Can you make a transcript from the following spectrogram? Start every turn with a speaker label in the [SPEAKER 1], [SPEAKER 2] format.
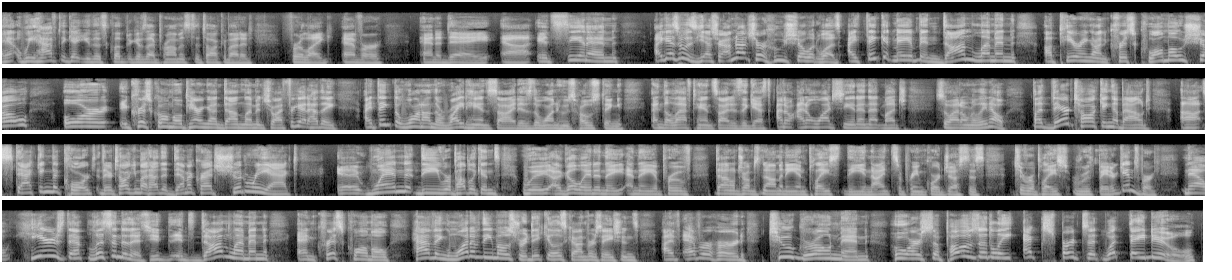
[SPEAKER 1] I we have to get you this clip because I promised to talk about it for like ever and a day. Uh, it's CNN. I guess it was yesterday. I'm not sure whose show it was. I think it may have been Don Lemon appearing on Chris Cuomo's show or Chris Cuomo appearing on Don Lemon's show. I forget how they. I think the one on the right hand side is the one who's hosting, and the left hand side is the guest. I don't. I don't watch CNN that much, so I don't really know. But they're talking about uh, stacking the court. They're talking about how the Democrats should react uh, when the Republicans we, uh, go in and they and they approve Donald Trump's nominee and place the ninth Supreme Court justice to replace Ruth Bader Ginsburg. Now, here's them. Listen to this. You, it's Don Lemon and Chris Cuomo having one of the most ridiculous conversations I've ever heard. Two grown men who are supposedly experts at what they do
